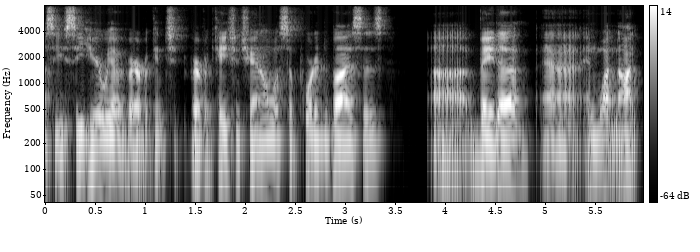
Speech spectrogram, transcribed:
so you see here we have a verification verification channel with supported devices, beta, and whatnot.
